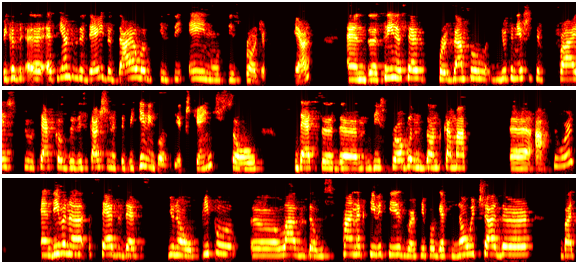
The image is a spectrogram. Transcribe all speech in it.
Because uh, at the end of the day, the dialogue is the aim of these projects. Yeah. And uh, Trina said, for example, Youth Initiative tries to tackle the discussion at the beginning of the exchange so that uh, the, these problems don't come up uh, afterwards. And even uh, said that you know, people uh, love those fun activities where people get to know each other. But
